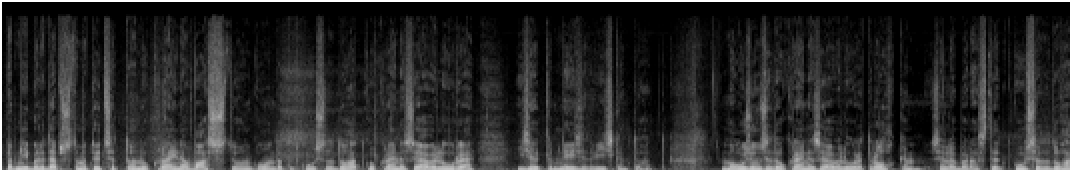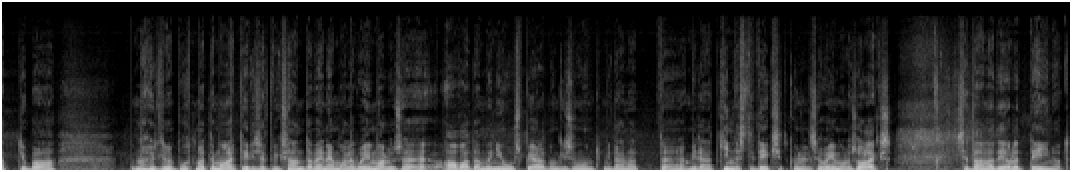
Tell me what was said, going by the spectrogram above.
peab nii palju täpsustama, et ta ütles, et on Ukraina vastu on koondatud kuussada tuhat, kui Ukraina sõjaväeluure ise ütleb nelisada viiskümmend tuhat ma usun seda Ukraina sõjaväeluuret rohkem, sellepärast et kuussada tuhat juba noh, ütleme puht matemaatiliselt võiks anda Venemaale võimaluse avada mõni uus pealetungisuund, mida nad, mida nad kindlasti teeksid, kui neil see võimalus oleks. seda nad ei ole teinud.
